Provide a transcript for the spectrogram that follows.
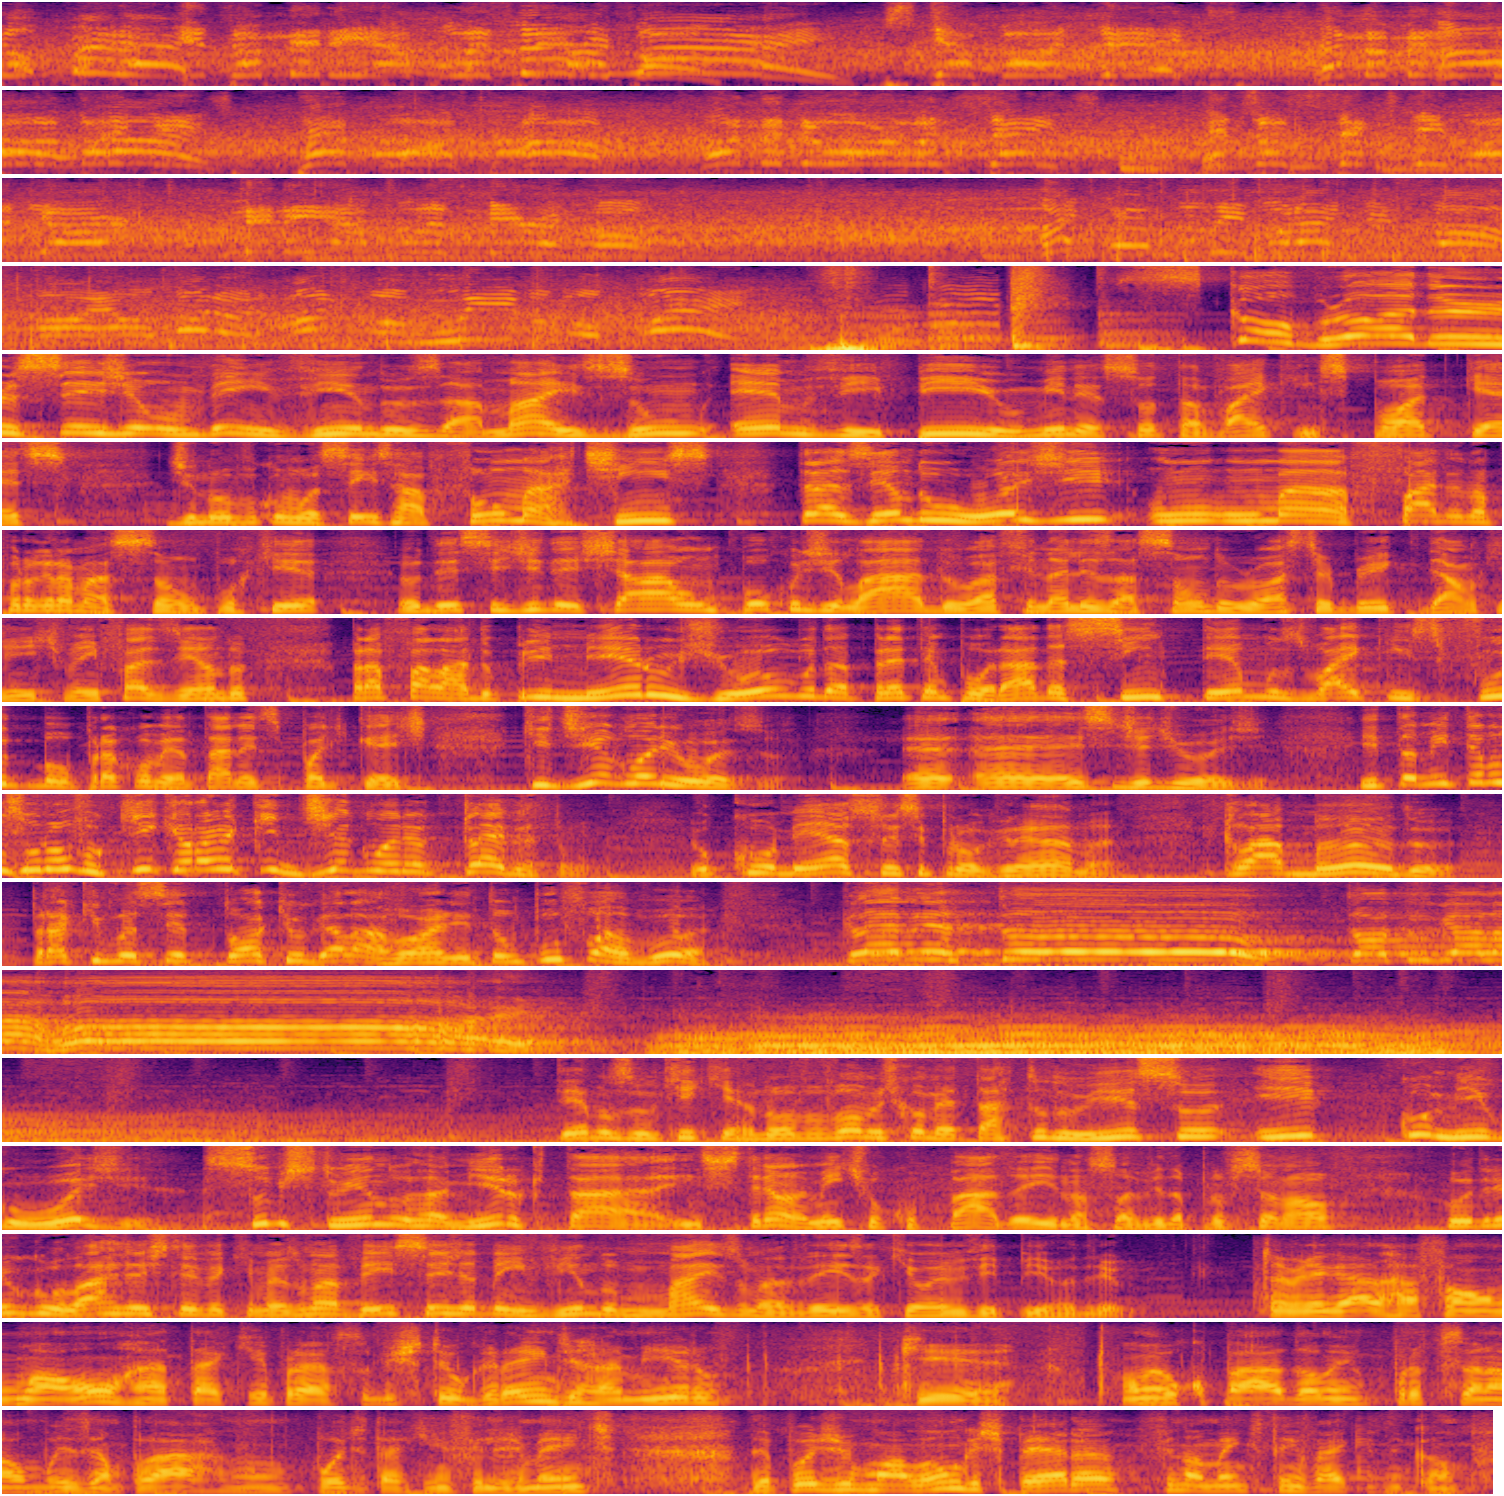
me? finish. It's a Minneapolis no miracle. Way. Stephon Diggs and the Minnesota oh, Vikings God. have walked up on the New Orleans Saints. It's a 61-yard Minneapolis miracle. I can't believe what I just saw, Paul Brothers, sejam bem-vindos a mais um MVP, o Minnesota Vikings Podcast. De novo com vocês, Rafão Martins, trazendo hoje um, uma falha na programação, porque eu decidi deixar um pouco de lado a finalização do roster breakdown que a gente vem fazendo para falar do primeiro jogo da pré-temporada. Sim, temos Vikings Football para comentar nesse podcast. Que dia glorioso! É, é, esse dia de hoje. E também temos um novo kicker. Olha que dia glorioso. Cleverton, eu começo esse programa clamando para que você toque o Galahorn. Então, por favor, Cleverton, toque o Galahorn. Temos um kicker novo, vamos comentar tudo isso e comigo hoje, substituindo o Ramiro, que está extremamente ocupado aí na sua vida profissional. Rodrigo Goulart já esteve aqui mais uma vez. Seja bem-vindo mais uma vez aqui ao MVP, Rodrigo. Muito obrigado, Rafão. Uma honra estar aqui para substituir o grande Ramiro, que homem ocupado, homem profissional exemplar, não pôde estar aqui infelizmente. Depois de uma longa espera, finalmente tem Vikings em campo.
